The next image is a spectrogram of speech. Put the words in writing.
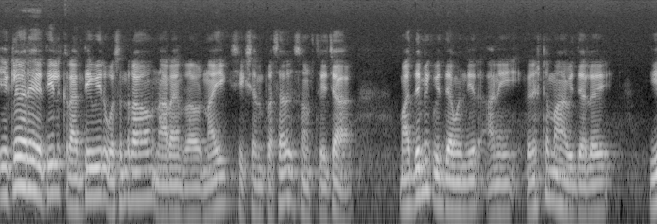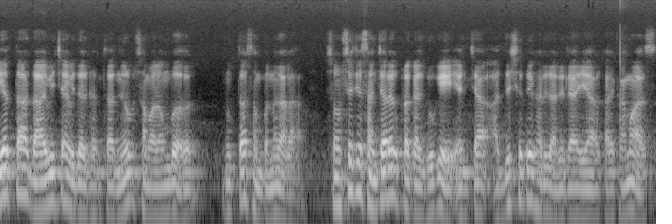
एकलहरे येथील क्रांतीवीर वसंतराव नारायणराव नाईक शिक्षण प्रसारक संस्थेच्या माध्यमिक विद्यामंदिर आणि कनिष्ठ महाविद्यालय इयत्ता दहावीच्या विद्यार्थ्यांचा निरोप समारंभ नुकताच संपन्न झाला. संस्थेचे संचालक प्रकाश घुगे यांच्या अध्यक्षतेखाली झालेल्या या कार्यक्रमास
